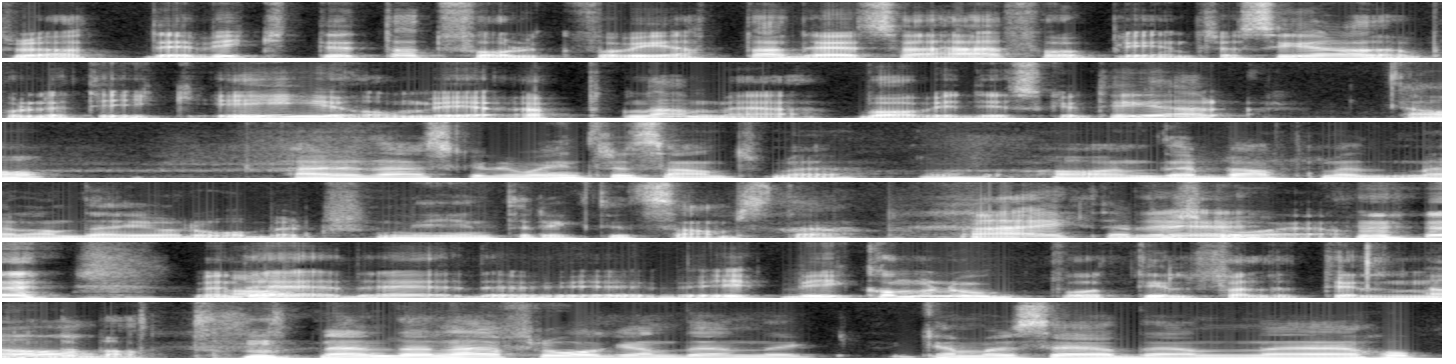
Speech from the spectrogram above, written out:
För att det är viktigt att folk får veta. Det är så här folk blir intresserade av politik. är ju om vi är öppna med vad vi diskuterar. Ja, det där skulle vara intressant med att ha en debatt med, mellan dig och Robert. För ni är inte riktigt sams där. Nej, det, det förstår jag. men ja. det, det, vi, vi, kommer nog få tillfälle till någon ja, debatt. men den här frågan, den kan man ju säga, den eh, hopp,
